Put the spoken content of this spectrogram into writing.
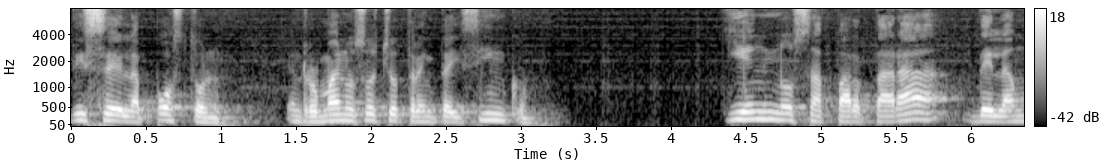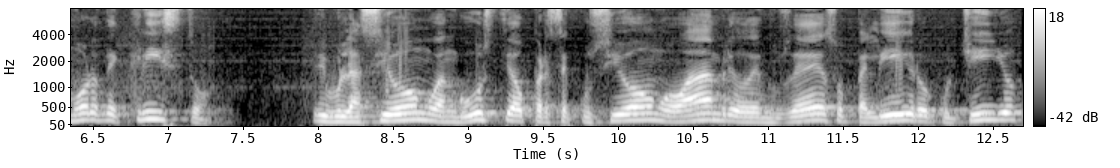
dice el apóstol en Romanos 8:35, ¿quién nos apartará del amor de Cristo? Tribulación o angustia o persecución o hambre o desnudez o peligro cuchillo.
